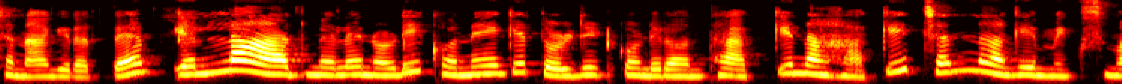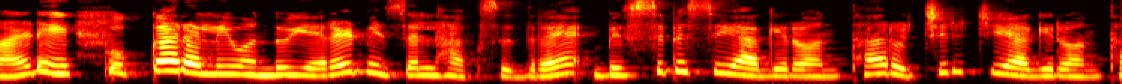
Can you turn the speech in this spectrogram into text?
ಚೆನ್ನಾಗಿರುತ್ತೆ. ಎಲ್ಲ ಆದಮೇಲೆ ನೋಡಿ ಕೊನೆಗೆ ತೊಳೆದಿಟ್ಕೊಂಡಿರೋಂಥ ಅಕ್ಕಿನ ಹಾಕಿ ಚೆನ್ನಾಗಿ ಮಿಕ್ಸ್ ಮಾಡಿ ಕುಕ್ಕರಲ್ಲಿ ಒಂದು ಎರಡು ವಿಸಲ್ ಹಾಕ್ಸಿದ್ರೆ ಬಿಸಿ ಬಿಸಿಯಾಗಿರೋಂಥ ರುಚಿ ರುಚಿಯಾಗಿರೋವಂಥ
